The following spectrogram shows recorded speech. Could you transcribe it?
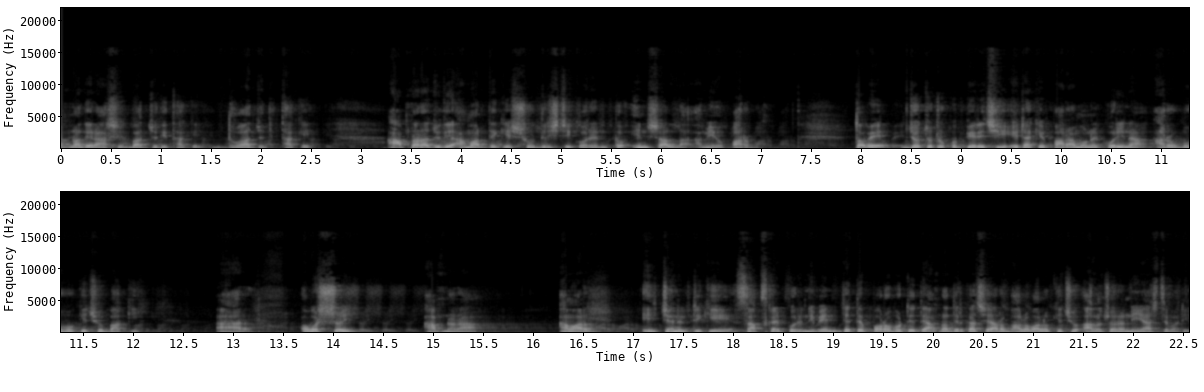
আপনাদের আশীর্বাদ যদি থাকে, দোয়া যদি থাকে, আপনারা যদি আমার দিকে সুদৃষ্টি করেন, তো ইনশাল্লাহ আমিও পারব। তবে যতটুকু পেরেছি এটাকে পারা মনে করি না, আরও বহু কিছু বাকি। আর অবশ্যই আপনারা আমার এই চ্যানেলটিকে সাবস্ক্রাইব করে নেবেন, যাতে পরবর্তীতে আপনাদের কাছে আরও ভালো ভালো কিছু আলোচনা নিয়ে আসতে পারি।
